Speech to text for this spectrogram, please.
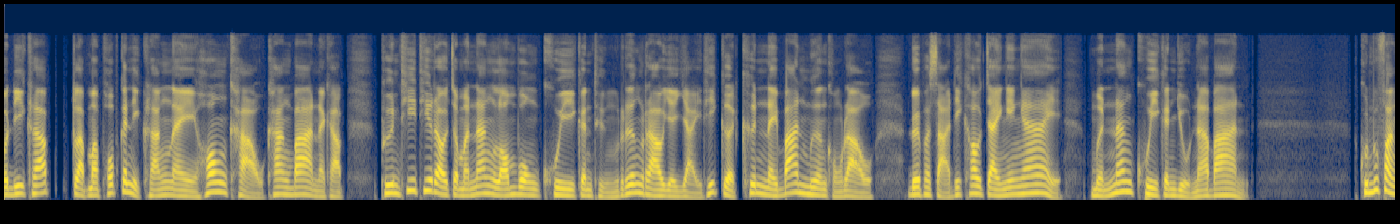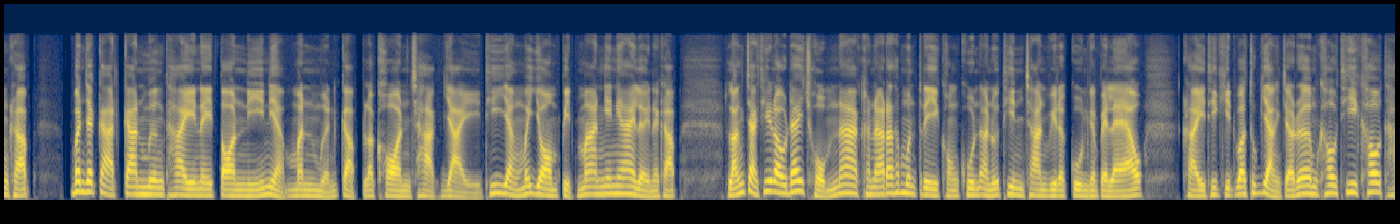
วัสดีครับ กลับมาพบกันอีกครั้งในห้องข่าวข้างบ้านนะครับ พื้นที่ที่เราจะมานั่งล้อมวงคุยกันถึงเรื่องราวใหญ่ ๆ ที่เกิดขึ้นในบ้านเมืองของเรา โดยภาษาที่เข้าใจง่าย ๆ เหมือนนั่งคุยกันอยู่หน้าบ้าน คุณผู้ฟังครับ บรรยากาศการเมืองไทยในตอนนี้เนี่ยมันเหมือนกับละครฉากใหญ่ที่ยังไม่ยอมปิดม่านง่าย ๆ เลยนะครับ หลังจากที่เราได้โฉมหน้าคณะรัฐมนตรีของคุณอนุทินชาญวีรกูลกันไปแล้ว ใครที่คิดว่าทุกอย่างจะเริ่มเข้าที่เข้าท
